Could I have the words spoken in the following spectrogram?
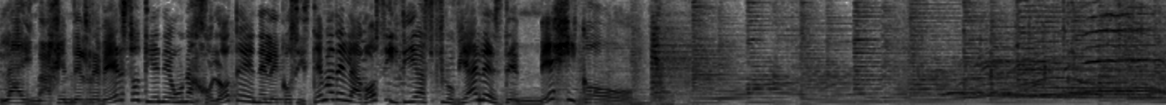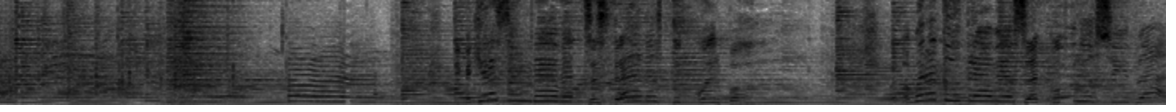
La imagen del reverso tiene un ajolote en el ecosistema de lagos y vías fluviales de México. Me quieres un bebé se estrena tu cuerpo. Cuando tu traviesa curiosidad.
